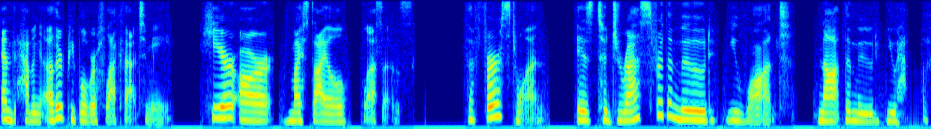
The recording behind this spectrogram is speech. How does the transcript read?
and having other people reflect that to me. Here are my style lessons. The first one is to dress for the mood you want, not the mood you have.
